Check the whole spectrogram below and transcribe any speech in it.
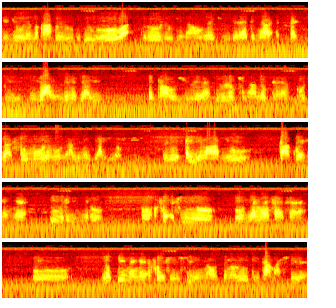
ဒီလိုလည်းမကကွယ်ဘူးဒီလိုကသူတို့လူကျင်အောင်ရဲ့ယူတယ်တကယ် expect ပြီးကြီးကြတယ်လည်းကြပြီးစိတ်ထားကိုယူတယ်သူတို့လုပ်ချင်တာလုပ်တယ်ကိုကြစိုးမိုးတယ်ကိုညာလေးနဲ့ကြာပြီးတော့ဒီလိုအဲ့ဒီလာမျိုးကကွယ်နေတဲ့ဥပဒေမျိုးဟိုအဖွဲ့အစည်းမျိုးဟိုညံ့ညံ့ဆန်းဆန်းဟိုလုပ်ပြနိုင်တဲ့အဖွဲ့အစည်းရှိရင်တော့ကျွန်တော်တို့ဒီကမှာရှိရဲ့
